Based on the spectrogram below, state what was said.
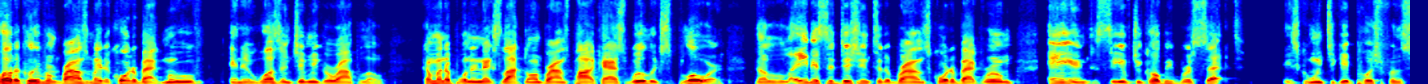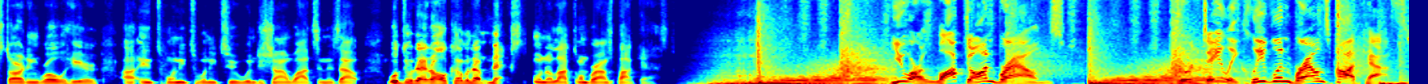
Well, the Cleveland Browns made a quarterback move, and it wasn't Jimmy Garoppolo. Coming up on the next Locked On Browns podcast, we'll explore the latest addition to the Browns quarterback room and see if Jacoby Brissett is going to get pushed for the starting role here uh, in 2022 when Deshaun Watson is out. We'll do that all coming up next on the Locked On Browns podcast. You are Locked On Browns, your daily Cleveland Browns podcast,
